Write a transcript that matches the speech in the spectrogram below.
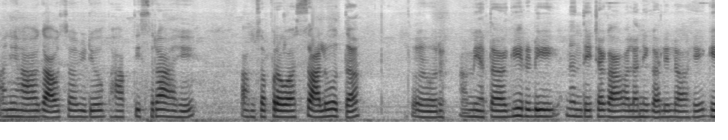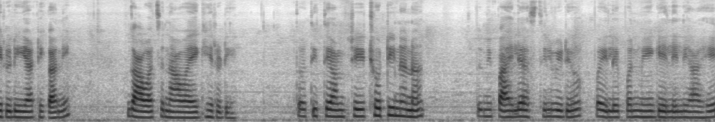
आणि हा गावचा व्हिडिओ भाग तिसरा आहे. आमचा प्रवास चालू होता. तर आम्ही आता गिरडी नंदेच्या गावाला निघालेलो आहे. गिरडी या ठिकाणी. गावाचं नाव आहे गिरडी. तर तिथे आमची छोटी ननद तुम्ही पाहिले असतील व्हिडिओ पहिले पण मी गेलेली आहे.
